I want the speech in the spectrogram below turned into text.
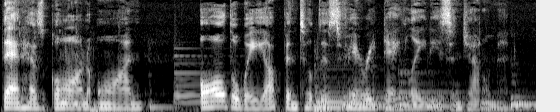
that has gone on all the way up until this very day ladies and gentlemen.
